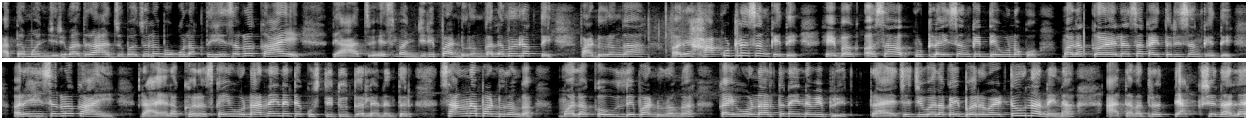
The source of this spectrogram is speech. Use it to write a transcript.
आता मंजिरी मात्र आजूबाजूला बघू लागते. हे सगळं काय? आहे त्याच वेळेस मंजिरी पांडुरंगाला म्हणू लागते. पांडुरंगा अरे हा कुठला संकेत आहे? हे बघ असा कुठलाही संकेत देऊ नको. मला कळेल असा काहीतरी संकेत दे अरे हे सगळं काय? आहे रायाला खरंच काही होणार नाही ना त्या कुस्तीत उतरल्यानंतर? सांग ना पांडुरंगा. मला कौल दे पांडुरंगा. काही होणार तर नाही ना विपरीत? रायाच्या जीवाला काही बरं वाईट तर होणार नाही ना? आता मात्र त्या क्षणाला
